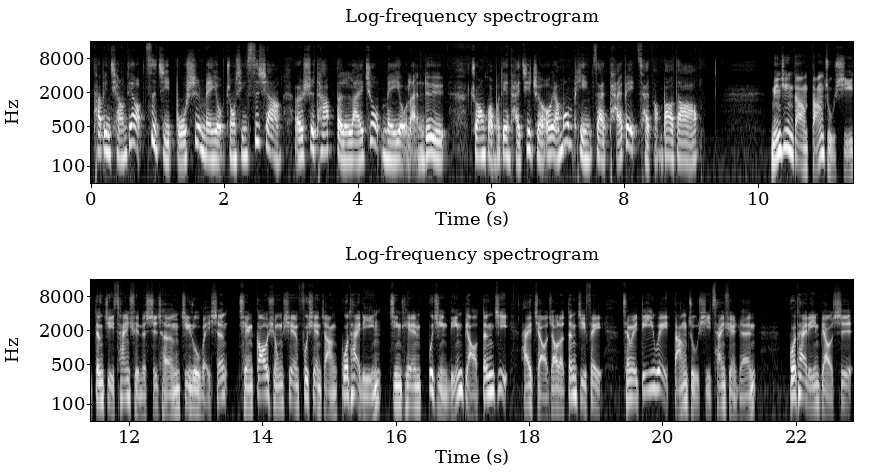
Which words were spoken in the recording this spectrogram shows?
他并强调自己不是没有中心思想，而是他本来就没有蓝绿。中央广播电台记者欧阳梦平在台北采访报道。民进党党主席登记参选的时程进入尾声，前高雄县副县长郭泰林今天不仅领表登记，还缴交了登记费，成为第一位党主席参选人。郭泰林表示，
